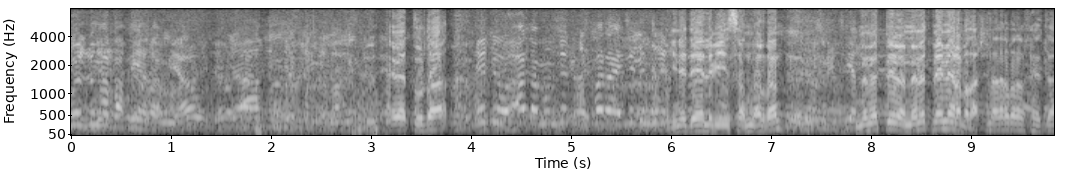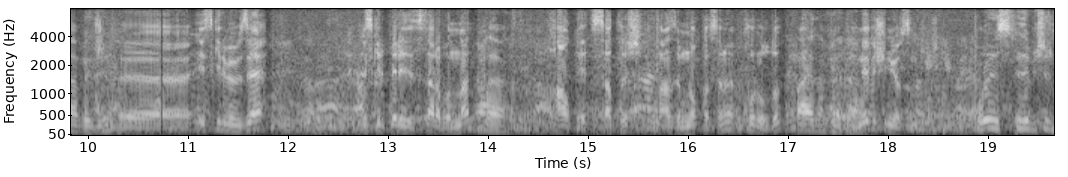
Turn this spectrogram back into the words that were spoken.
Gözüne bakıyor adam ya. Evet burada Ne diyor adamın dedi o parayı dedi. yine değerli bir insanlardan Mehmet Bey. Mehmet Bey merhabalar. Merhabalar Feda abicim. Ee, İskilip'imize İskilip Belediyesi tarafından halk et satış tanzim noktasını kuruldu. Aynen Feda. Ne düşünüyorsun? Bu İskilip için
